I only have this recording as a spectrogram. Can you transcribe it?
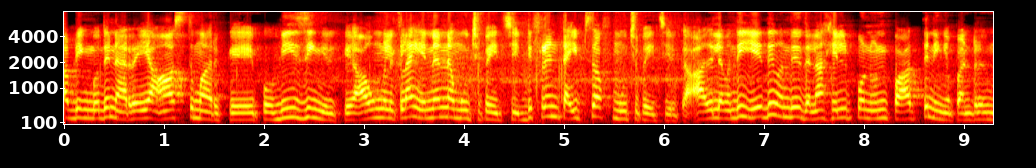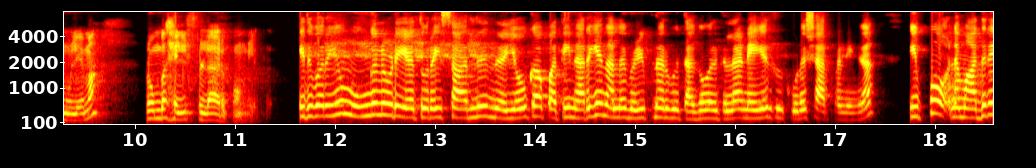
அப்படிங்கும்போது நிறைய ஆஸ்துமா இருக்கு இப்போ வீசிங் இருக்கு. அவங்களுக்குலாம் என்னென்ன மூச்சு பயிற்சி? டிஃப்ரெண்ட் டைப்ஸ் ஆஃப் மூச்சு பயிற்சி இருக்கு. அதுல வந்து எது வந்து இதெல்லாம் ஹெல்ப் பண்ணணும்னு பார்த்து நீங்க பண்றது மூலயமா ரொம்ப ஹெல்ப்ஃபுல்லா இருக்கும் உங்களுக்கு. இதுவரையும் உங்களுடைய துறை சார்ந்து இந்த யோகா பத்தி நிறைய நல்ல விழிப்புணர்வு தகவல்களை நேயர்கள் கூட ஷேர் பண்ணீங்க. இப்போ நம்ம அதிரை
